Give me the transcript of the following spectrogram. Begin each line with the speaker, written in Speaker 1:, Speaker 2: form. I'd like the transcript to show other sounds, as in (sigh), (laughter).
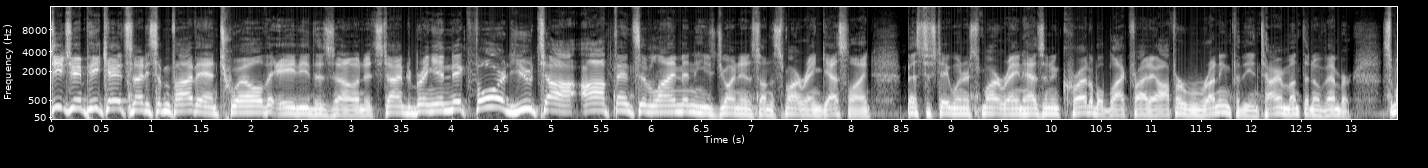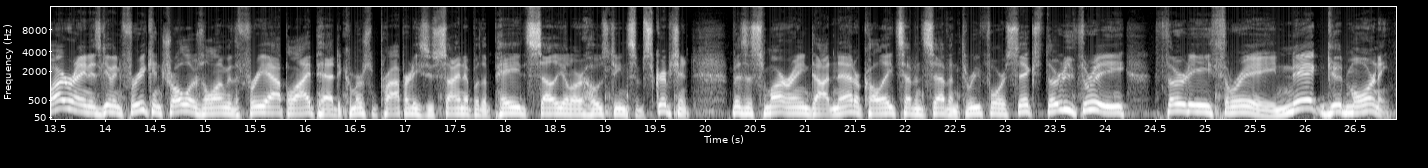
Speaker 1: DJ PK, it's 97.5 and 1280 the zone. It's time to bring in Nick Ford, Utah offensive lineman. He's joining us on the Smart Rain guest line. Best of state winner Smart Rain has an incredible Black Friday offer running for the entire month of November. Smart Rain is giving free controllers along with a free Apple iPad to commercial properties who sign up with a paid cellular hosting subscription. Visit smartrain.net or call 877 346 3333. Nick, good morning.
